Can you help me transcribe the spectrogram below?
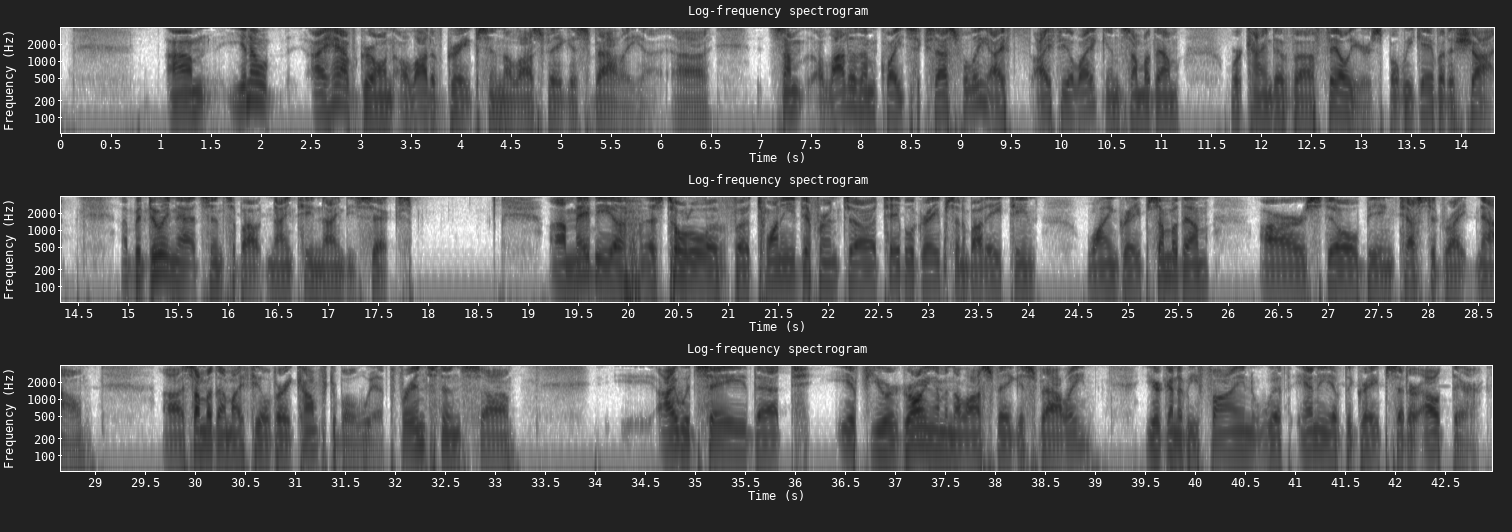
Um, you know, I have grown a lot of grapes in the Las Vegas Valley. Uh, some, a lot of them quite successfully, I, I feel like, and some of them were kind of uh, failures, but we gave it a shot. I've been doing that since about 1996. Uh, maybe a, a, total of uh, 20 different uh, table grapes and about 18 wine grapes. Some of them are still being tested right now. Uh, some of them I feel very comfortable with. For instance, uh, I would say that if you're growing them in the Las Vegas Valley, you're going to be fine with any of the grapes that are out there.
